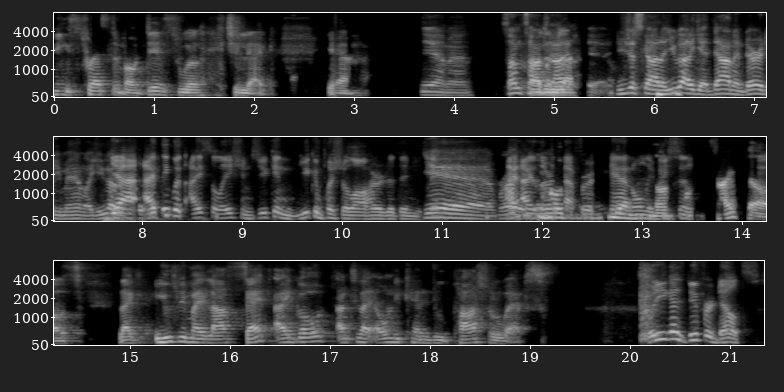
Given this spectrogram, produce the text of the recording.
being stressed about this will actually like, yeah, yeah, man. Sometimes I- yeah, you just gotta you gotta get down and dirty, man. Like you gotta Yeah, I think with isolations, you can you can push it a lot harder than you think. yeah, I, right. I learned that firsthand only Not recently. side delts. Like usually my last set, I go until I only can do partial reps, What do you guys do for delts?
